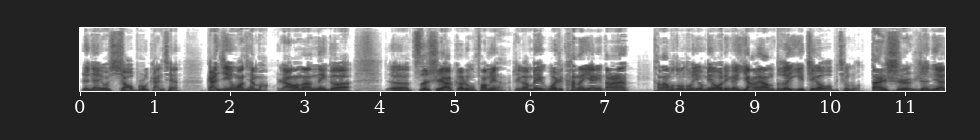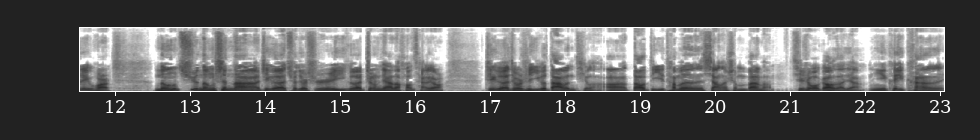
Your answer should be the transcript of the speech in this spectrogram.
人家又小步赶前。赶紧往前跑，然后呢，那个，呃，姿势啊，各种方面，这个美国是看在眼里。当然，特朗普总统有没有这个洋洋得意，这个我不清楚。但是人家这块儿能屈能伸呐，这个确确实实一个政治家的好材料。这个就是一个大问题了啊！到底他们想了什么办法？其实我告诉大家，你可以看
